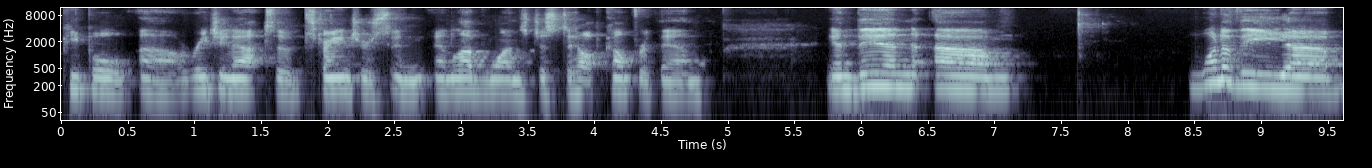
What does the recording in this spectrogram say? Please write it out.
people uh, reaching out to strangers and, and, loved ones just to help comfort them and then um, one of the uh,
